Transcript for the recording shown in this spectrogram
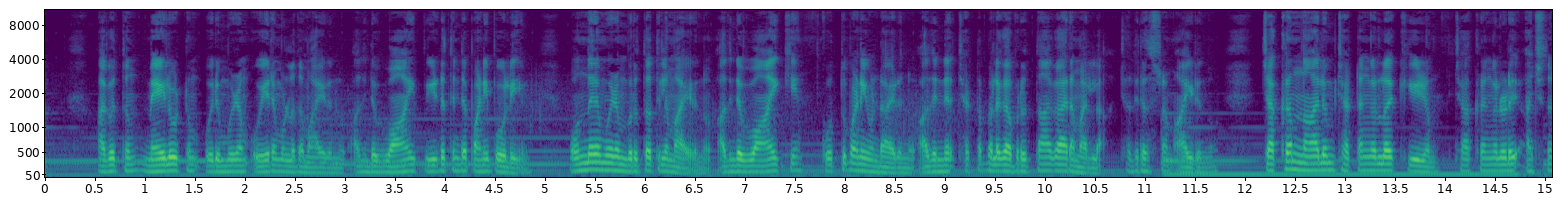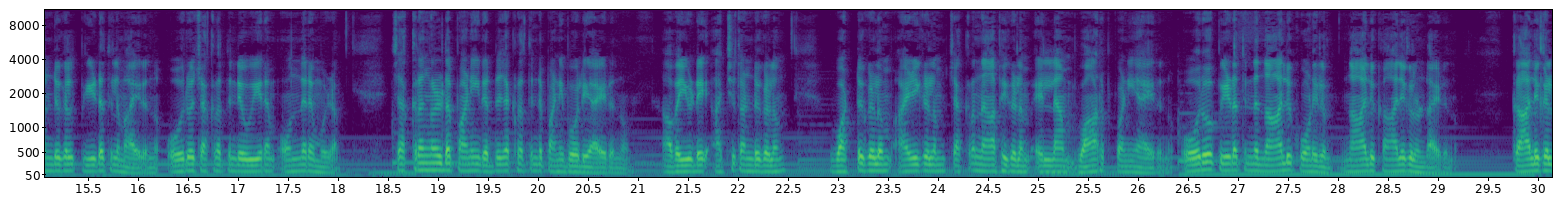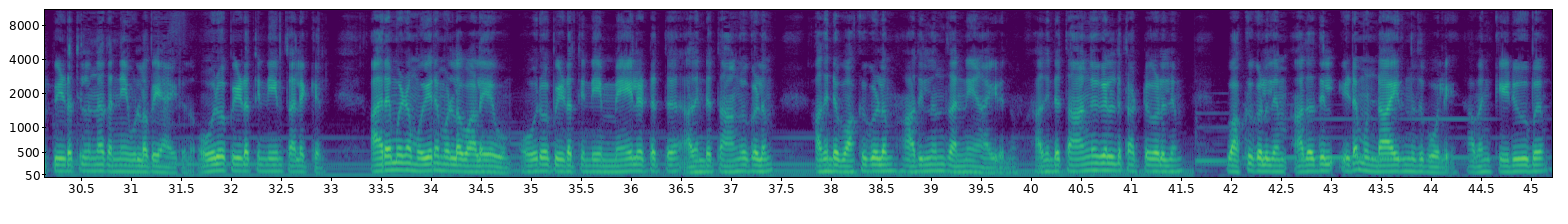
അകത്തും മേലോട്ടും ഒരു മുഴം ഉയരമുള്ളതുമായിരുന്നു. അതിന്റെ വായ് പീഠത്തിന്റെ പണി പോലെയും ഒന്നര മുഴം വൃത്തത്തിലുമായിരുന്നു. അതിന്റെ വായ്ക്ക് കൊത്തുപണി ഉണ്ടായിരുന്നു അതിന്റെ ചട്ടപ്പലക വൃത്താകാരമല്ല ചതുരശ്രം ആയിരുന്നു. ചക്രം നാലും ചട്ടങ്ങളുടെ കീഴും ചക്രങ്ങളുടെ അച്ചുതണ്ടുകൾ പീഠത്തിലുമായിരുന്നു. ഓരോ ചക്രത്തിന്റെ ഉയരം ഒന്നര മുഴം. ചക്രങ്ങളുടെ പണി രഥചക്രത്തിന്റെ പണി പോലെയായിരുന്നു. അവയുടെ അച്ചുതണ്ടുകളും വട്ടുകളും അഴികളും ചക്രനാഭികളും എല്ലാം വാർപ്പ് പണിയായിരുന്നു. ഓരോ പീഠത്തിന്റെ നാലു കോണിലും നാലു കാലുകളുണ്ടായിരുന്നു. കാലുകൾ പീഠത്തിൽ നിന്ന് തന്നെ ഉള്ളവയായിരുന്നു. ഓരോ പീഠത്തിന്റെയും തലയ്ക്കൽ അരമുഴം ഉയരമുള്ള വളയവും ഓരോ പീഠത്തിന്റെയും മേലിട്ടത്ത് അതിന്റെ താങ്ങുകളും അതിന്റെ വാക്കുകളും അതിൽ നിന്ന് തന്നെയായിരുന്നു അതിന്റെ താങ്ങുകളുടെ തട്ടുകളിലും വക്കുകളിലും അതതിൽ ഇടമുണ്ടായിരുന്നതുപോലെ അവൻ കെരൂപ്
